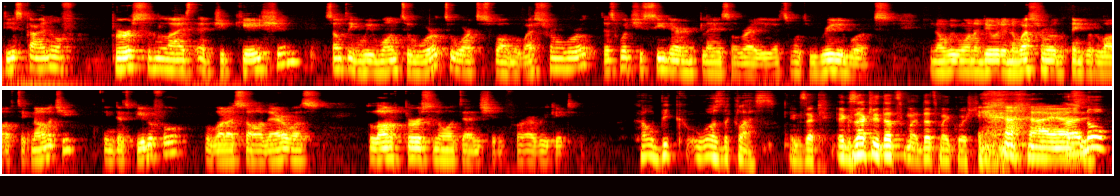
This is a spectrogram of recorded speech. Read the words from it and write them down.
this kind of personalized education something we want to work towards as well in the western world that's what you see there in place already that's what really works you know we want to do it in the western world i think with a lot of technology i think that's beautiful but what i saw there was a lot of personal attention for every kid How big was the class? Exactly. Exactly. That's my that's my question. yeah, I know.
